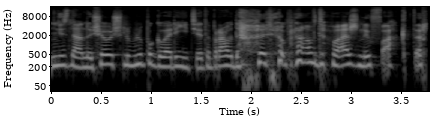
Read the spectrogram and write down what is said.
Не знаю, но еще очень люблю поговорить. Это правда, это правда важный фактор.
